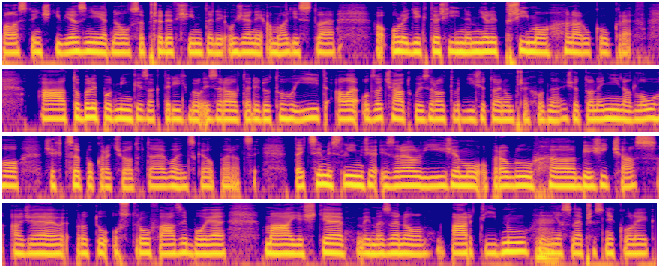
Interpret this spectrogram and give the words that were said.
palestinští vězni. Jednalo se především tedy o ženy a mladistvé, o lidi, kteří neměli přímo na rukou krev. A to byly podmínky, za kterých byl Izrael tedy do toho jít, ale od začátku Izrael tvrdí, že to je jenom přechodné, že to není na dlouho, že chce pokračovat v té vojenské operaci. Teď si myslím, že Izrael ví, že mu opravdu eh, běží čas a že pro tu ostrou fázi boje má ještě vymezeno pár týdnů, hmm. není jasné přesně kolik,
